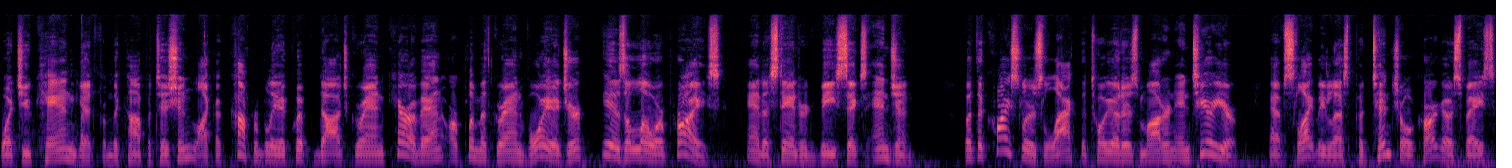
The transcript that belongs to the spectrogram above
What you can get from the competition, like a comparably equipped Dodge Grand Caravan or Plymouth Grand Voyager, is a lower price and a standard V6 engine. But the Chryslers lack the Toyota's modern interior, have slightly less potential cargo space,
